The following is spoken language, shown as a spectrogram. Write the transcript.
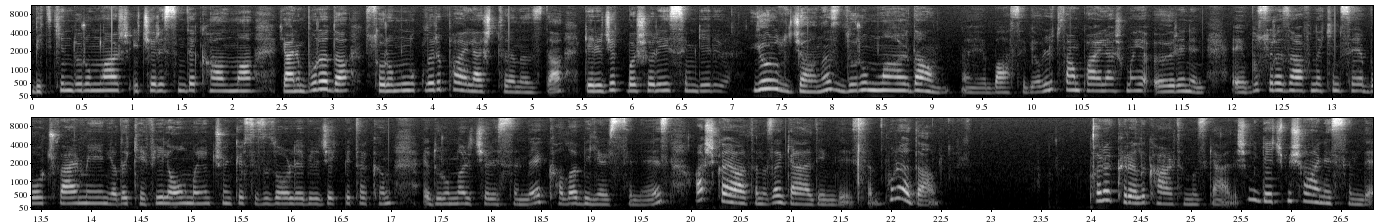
bitkin durumlar içerisinde kalma. Yani burada sorumlulukları paylaştığınızda gelecek başarıyı simgeliyor yorulacağınız durumlardan e, bahsediyor. Lütfen paylaşmayı öğrenin. E, bu süre zarfında kimseye borç vermeyin ya da kefil olmayın çünkü sizi zorlayabilecek bir takım e, durumlar içerisinde kalabilirsiniz. Aşk hayatınıza geldiğimde ise burada para kralı kartımız geldi. Şimdi geçmiş hanesinde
